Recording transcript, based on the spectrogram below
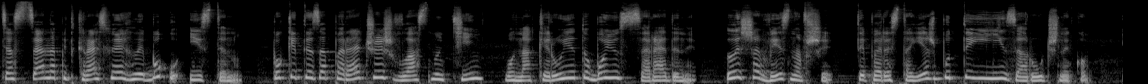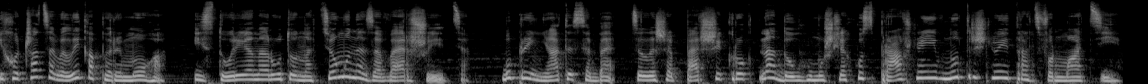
Ця сцена підкреслює глибоку істину. Поки ти заперечуєш власну тінь, вона керує тобою зсередини. Лише визнавши, ти перестаєш бути її заручником. І хоча це велика перемога, історія Наруто на цьому не завершується, бо прийняти себе це лише перший крок на довгому шляху справжньої внутрішньої трансформації.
